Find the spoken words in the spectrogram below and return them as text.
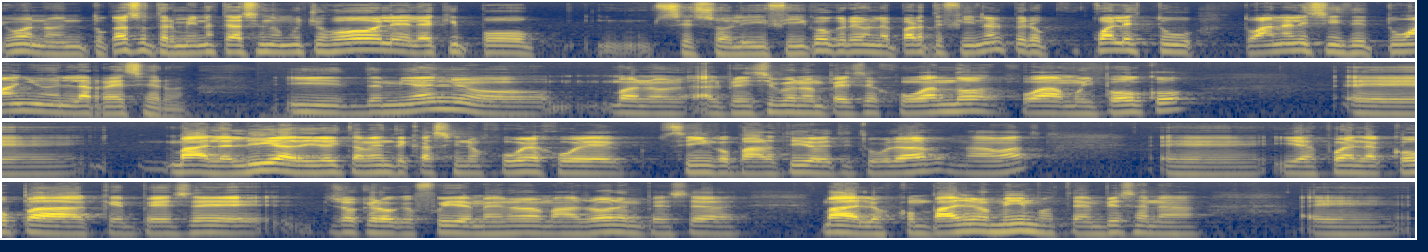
Y bueno, en tu caso terminaste haciendo muchos goles, el equipo se solidificó creo en la parte final, pero ¿cuál es tu análisis de tu año en la reserva? Y de mi año, bueno, al principio no empecé jugando, jugaba muy poco. Eh, va, la liga directamente casi no jugué, jugué cinco partidos de titular nada más. Eh, y después en la Copa que empecé, yo creo que fui de menor a mayor, empecé, va, los compañeros mismos te empiezan a, eh,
